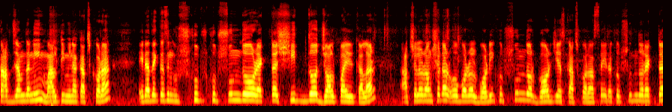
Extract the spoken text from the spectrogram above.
তাঁত জামদানি, মাল্টিমিনা কাজ করা। এটা দেখতেছেন খুব খুব সুন্দর একটা সিদ্ধ জলপাইয়ের কালার। আঁচলের অংশটার ওভারঅল বডি খুব সুন্দর গর্জিয়াস কাজ করা আছে। এটা খুব সুন্দর একটা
